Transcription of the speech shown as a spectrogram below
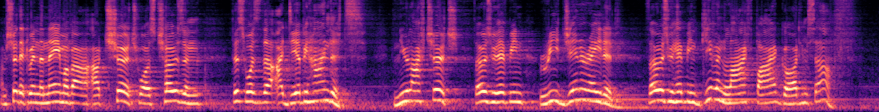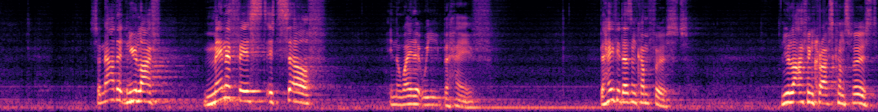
I'm sure that when the name of our, our church was chosen, this was the idea behind it. New Life Church, those who have been regenerated, those who have been given life by God Himself. So now that new life manifests itself in the way that we behave. Behavior doesn't come first. New life in Christ comes first.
